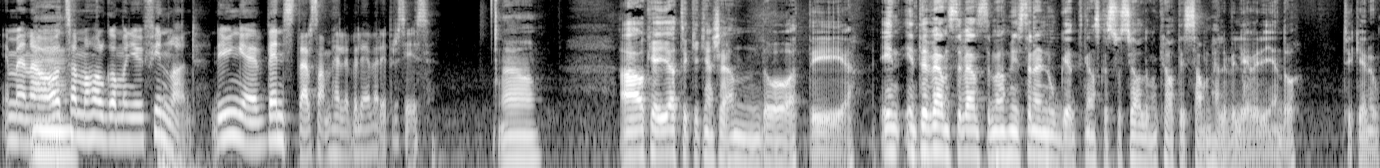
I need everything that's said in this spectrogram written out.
jag menar, Mm. åt samma håll går man ju i Finland. Det är ju inget vänstersamhälle vi lever i precis. Ja, ja okej, jag tycker kanske ändå att det är... In, inte vänster-vänster, men åtminstone är det nog ett ganska socialdemokratiskt samhälle vi lever i ändå. Tycker jag nog.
